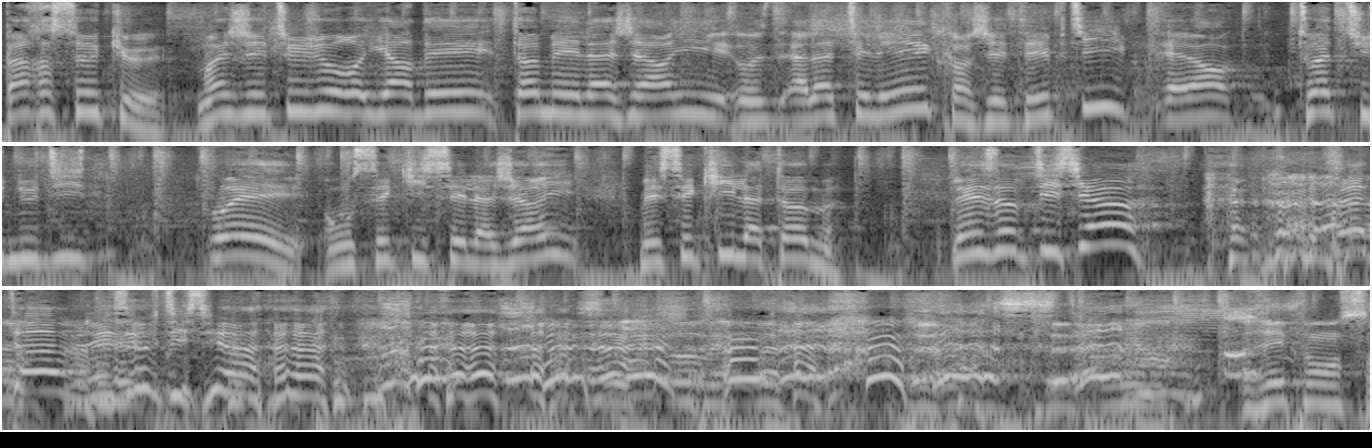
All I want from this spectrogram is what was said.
Parce que moi, j'ai toujours regardé Tom et la Jarry à la télé quand j'étais petit. Et alors, toi, tu nous dis, ouais, on sait qui c'est la Jarry, mais c'est qui la Tom? Les opticiens La Tom, les opticiens Réponse.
